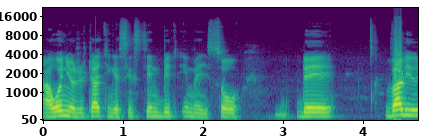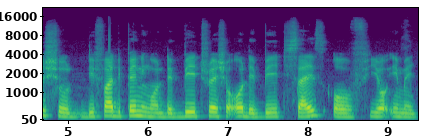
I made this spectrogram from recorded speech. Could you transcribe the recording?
uh, when you're retouching a 16-bit image. So the values should differ depending on the bit ratio or the bit size of your image.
